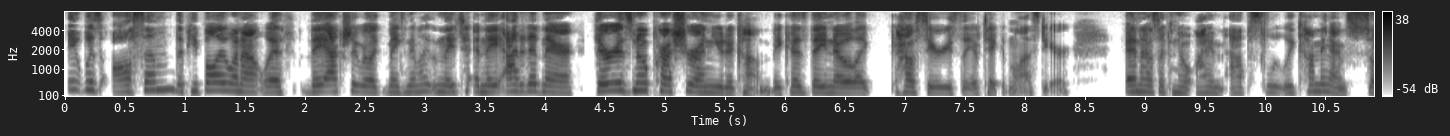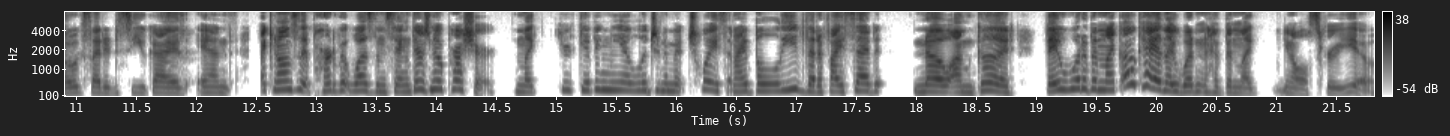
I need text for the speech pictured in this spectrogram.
it was awesome. The people I went out with, they actually were like making them and they t- and they added in there. There is no pressure on you to come because they know like how seriously I've taken the last year. And I was like, no, I am absolutely coming. I'm so excited to see you guys. And I can honestly say part of it was them saying, there's no pressure. I'm like, you're giving me a legitimate choice. And I believe that if I said, no, I'm good, they would have been like, okay. And they wouldn't have been like, you know, I'll screw you.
